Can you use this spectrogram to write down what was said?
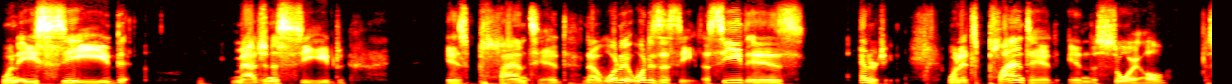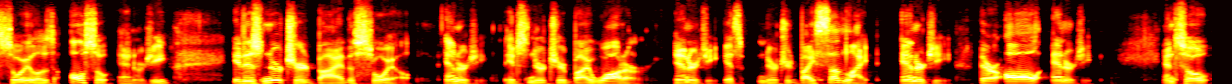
When a seed, imagine a seed, is planted. Now, what, what is a seed? A seed is energy. When it's planted in the soil, the soil is also energy. It is nurtured by the soil, energy. It's nurtured by water, energy. It's nurtured by sunlight, energy. They're all energy. And so,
